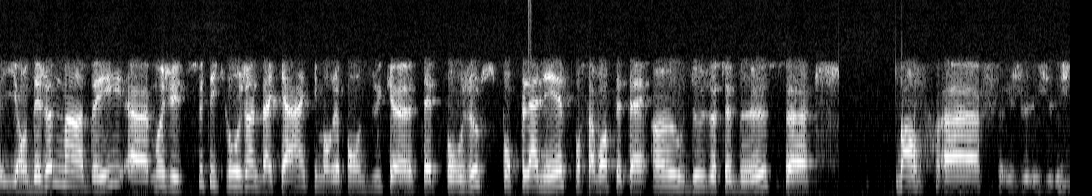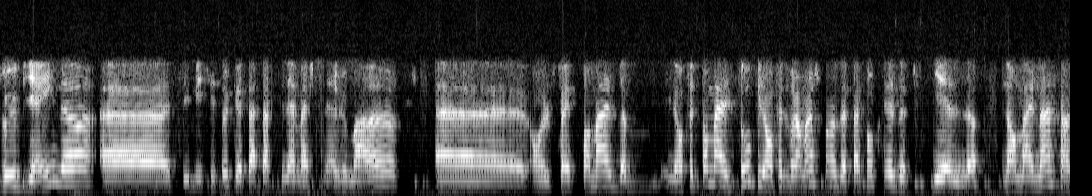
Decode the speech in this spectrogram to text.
ils ont déjà demandé. moi, j'ai tout de suite écrit aux gens de Dakar qui m'ont répondu que c'était pour juste pour planif, pour savoir si c'était un ou deux autobus. Bon, euh, je, veux bien, là, euh, mais c'est sûr que ça partie de la machine à rumeurs. Euh, on le fait pas mal de. Ils l'ont fait pas mal tôt, puis ils l'ont fait vraiment, je pense, de façon très officielle. Là. Normalement, sans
